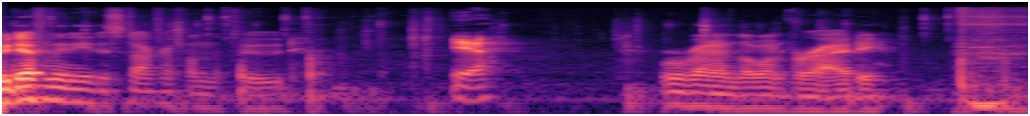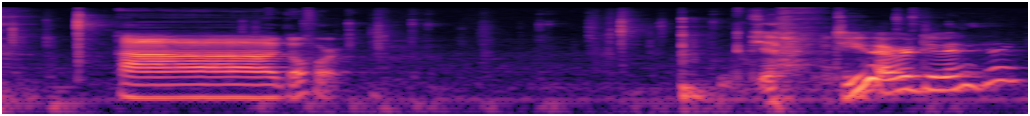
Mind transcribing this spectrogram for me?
We definitely need to stock up on the food. Yeah. We're running low on variety. Uh, go for it. Do you ever do anything?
